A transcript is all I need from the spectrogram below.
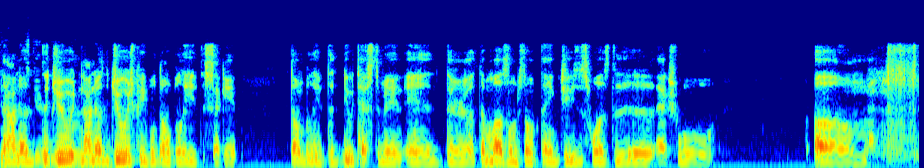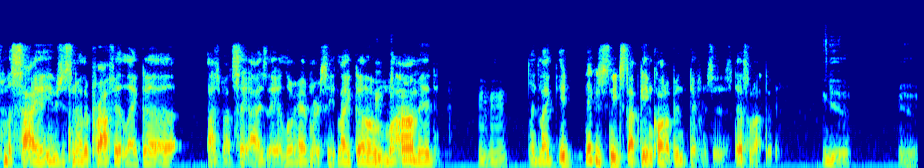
Now I know the Jew. Now I know the Jewish people don't believe the second, don't believe the New Testament, and the the Muslims don't think Jesus was the actual um Messiah. He was just another prophet, like uh I was about to say Isaiah. Lord have mercy, like um Muhammad. mm-hmm. And like it, niggas just need to stop getting caught up in differences. That's what I think. Yeah. Yeah.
